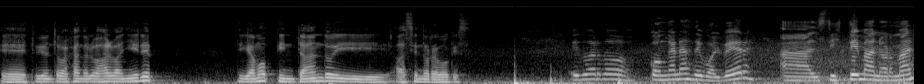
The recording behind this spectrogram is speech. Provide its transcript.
eh, estuvieron trabajando los albañiles, digamos, pintando y haciendo revoques. Eduardo, ¿con ganas de volver al sistema normal?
